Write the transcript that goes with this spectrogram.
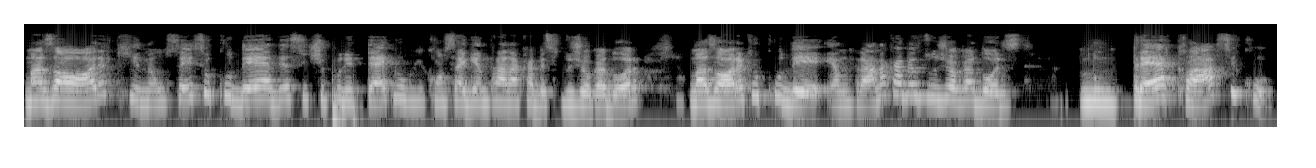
Mas a hora que, não sei se o Kudê é desse tipo de técnico que consegue entrar na cabeça do jogador, mas a hora que o Kudê entrar na cabeça dos jogadores num pré-clássico,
